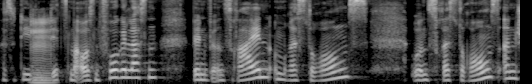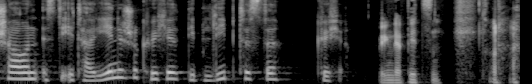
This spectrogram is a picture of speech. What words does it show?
Also die mhm. jetzt mal außen vor gelassen. Wenn wir uns rein um Restaurants, uns Restaurants anschauen, ist die italienische Küche die beliebteste Küche. Wegen der Pizzen. Oder?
